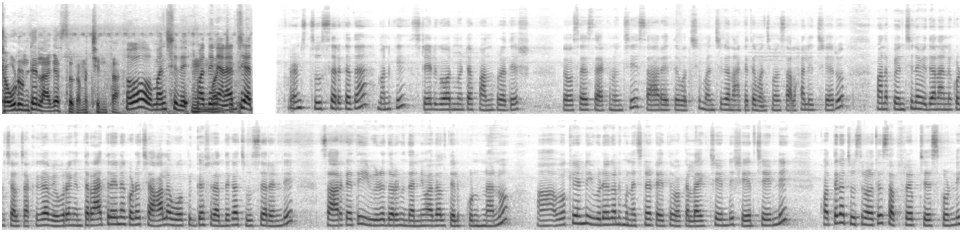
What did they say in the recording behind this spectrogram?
చౌడు ఉంటే లాగేస్తుందమ్మా చింత. ఓ మంచిది. మధ్యన ఎనర్జీ ఫ్రెండ్స్ చూశారు కదా మనకి స్టేట్ గవర్నమెంట్ ఆఫ్ ఆంధ్రప్రదేశ్ వ్యవసాయ శాఖ నుంచి సార్ అయితే వచ్చి మంచిగా నాకైతే మంచి మంచి సలహాలు ఇచ్చారు. మన పెంచిన విధానాన్ని కూడా చాలా చక్కగా వివరంగా ఇంత రాత్రి అయినా కూడా చాలా ఓపికగా శ్రద్ధగా చూశారండి. సార్కి అయితే ఈ వీడియో దొరకని ధన్యవాదాలు తెలుపుకుంటున్నాను. ఓకే అండి. ఈ వీడియో కనుక మీకు నచ్చినట్టయితే ఒక లైక్ చేయండి షేర్ చేయండి. కొత్తగా చూసిన వాళ్ళైతే సబ్స్క్రైబ్ చేసుకోండి.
